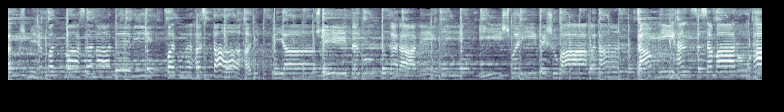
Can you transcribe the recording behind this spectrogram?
लक्ष्मीः पद्मासना देवी पद्महस्ता हरिप्रिया। श्वेतरूपधरा देवी ईश्वरी वृषुवाहना। ब्राह्मी हंस समारूढा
